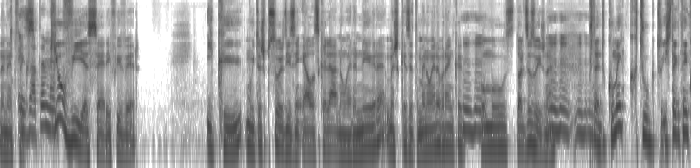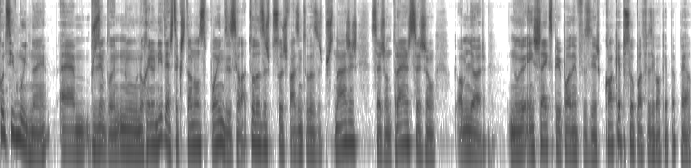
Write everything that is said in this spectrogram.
na Netflix. Exatamente. Que eu vi a série e fui ver. E que muitas pessoas dizem ela se calhar não era negra, mas quer dizer, também não era branca Uhum. como de olhos azuis, não é? Portanto, como é que tu. tu- isto é que tem acontecido muito, não é? Ahm, por exemplo, no, no Reino Unido esta questão não se põe de, sei lá, todas as pessoas fazem todas as personagens, sejam trans, sejam. Ou melhor, no- em Shakespeare podem fazer, qualquer pessoa pode fazer qualquer papel.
